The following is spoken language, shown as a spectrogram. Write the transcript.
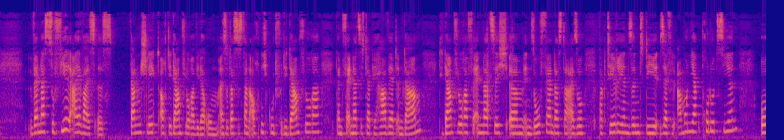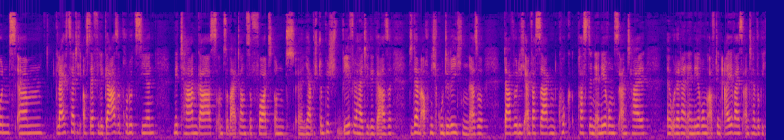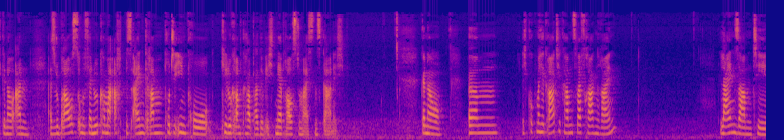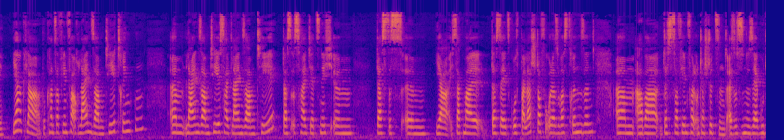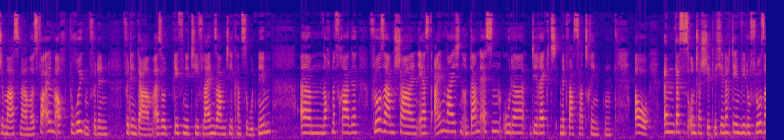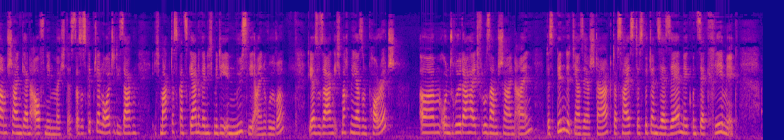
Wenn das zu viel Eiweiß ist, dann schlägt auch die Darmflora wieder um. Also das ist dann auch nicht gut für die Darmflora. Dann verändert sich der pH-Wert im Darm. Die Darmflora verändert sich ähm, insofern, dass da also Bakterien sind, die sehr viel Ammoniak produzieren und ähm, gleichzeitig auch sehr viele Gase produzieren, Methangas und so weiter und so fort und äh, ja bestimmte schwefelhaltige Gase, die dann auch nicht gut riechen. Also da würde ich einfach sagen, guck, passt den Ernährungsanteil äh, oder deine Ernährung auf den Eiweißanteil wirklich genau an. Also du brauchst ungefähr 0,8 bis 1 Gramm Protein pro Kilogramm Körpergewicht. Mehr brauchst du meistens gar nicht. Genau. Ähm, ich guck mal hier gerade, hier kamen zwei Fragen rein. Leinsamentee. Ja, klar, du kannst auf jeden Fall auch Leinsamentee trinken. Ähm, Leinsamentee ist halt Leinsamentee. Das ist halt jetzt nicht, ähm, dass das, ähm, ja, ich sag mal, dass da jetzt groß Ballaststoffe oder sowas drin sind. Ähm, aber das ist auf jeden Fall unterstützend. Also es ist eine sehr gute Maßnahme. Ist vor allem auch beruhigend für den, für den Darm. Also definitiv Leinsamentee kannst du gut nehmen. Ähm, noch eine Frage. Flohsamenschalen erst einweichen und dann essen oder direkt mit Wasser trinken? Oh, ähm, das ist unterschiedlich, je nachdem, wie du Flohsamenschalen gerne aufnehmen möchtest. Also es gibt ja Leute, die sagen, ich mag das ganz gerne, wenn ich mir die in Müsli einrühre. Die also sagen, ich mache mir ja so ein Porridge ähm, und rühre da halt Flohsamenschalen ein. Das bindet ja sehr stark. Das heißt, das wird dann sehr sämig und sehr cremig.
